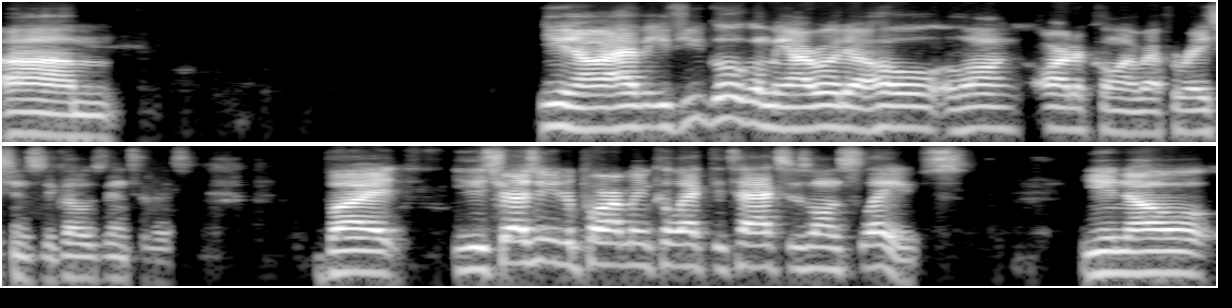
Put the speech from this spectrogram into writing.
Um, you know, I have, if you Google me, I wrote a whole a long article on reparations that goes into this. But the Treasury Department collected taxes on slaves. You know,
